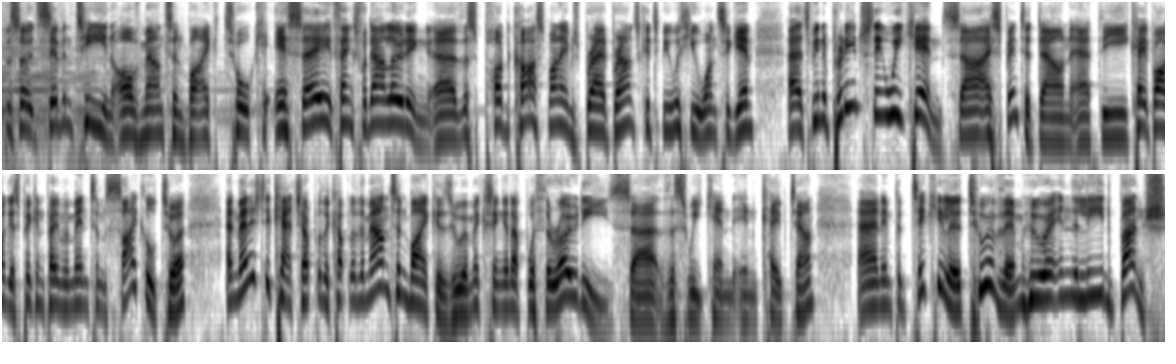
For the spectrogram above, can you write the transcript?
episode 17 of Mountain Bike Talk SA. Thanks for downloading uh, this podcast. My name is Brad Brown. It's good to be with you once again. Uh, it's been a pretty interesting weekend. Uh, I spent it down at the Cape Argus Pick n Pay Momentum Cycle Tour and managed to catch up with a couple of the mountain bikers who were mixing it up with the roadies uh, this weekend in Cape Town and in particular, two of them who were in the lead bunch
